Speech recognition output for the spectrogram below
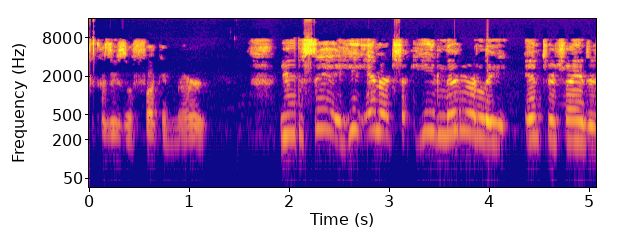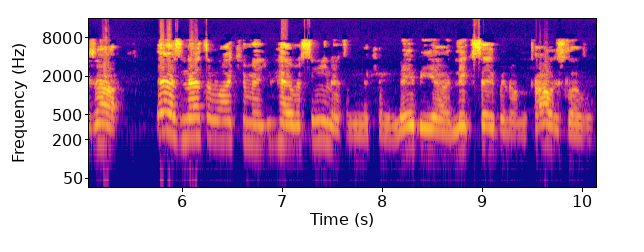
because he's a fucking nerd. You see, he inter- he literally interchanges out. There's nothing like him, and you haven't seen nothing like him. Maybe uh, Nick Saban on the college level,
